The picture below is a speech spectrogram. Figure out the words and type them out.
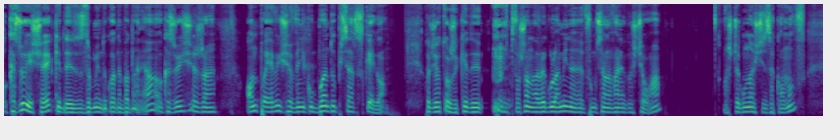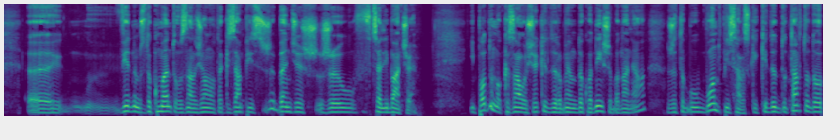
okazuje się, kiedy zrobiłem dokładne badania, okazuje się, że on pojawił się w wyniku błędu pisarskiego. Chodzi o to, że kiedy tworzono regulaminy funkcjonowania Kościoła, a w szczególności zakonów, e, w jednym z dokumentów znaleziono taki zapis, że będziesz żył w celibacie. I potem okazało się, kiedy robiono dokładniejsze badania, że to był błąd pisarski. Kiedy dotarto do,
